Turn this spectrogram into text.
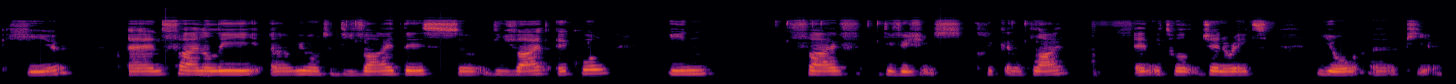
here and finally uh, we want to divide this. So divide equal in five divisions. Click and apply and it will generate your uh, pier.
